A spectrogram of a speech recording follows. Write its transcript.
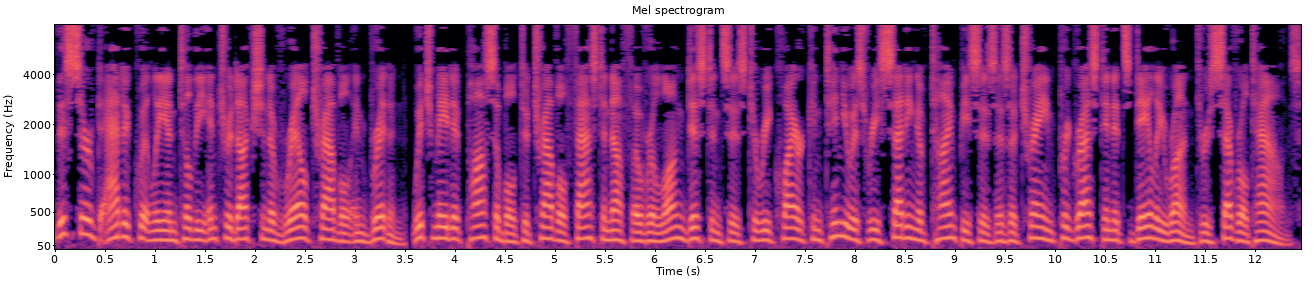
This served adequately until the introduction of rail travel in Britain, which made it possible to travel fast enough over long distances to require continuous resetting of timepieces as a train progressed in its daily run through several towns.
